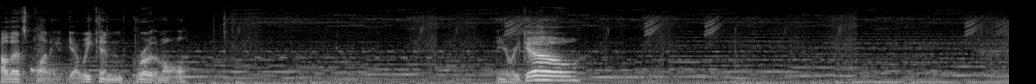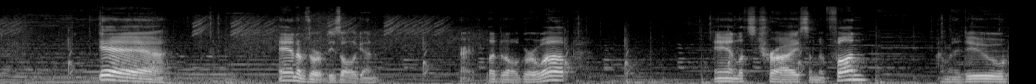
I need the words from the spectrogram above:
Oh, that's plenty. Yeah, we can grow them all. Here we go. Yeah! And absorb these all again. Alright, let it all grow up. And let's try something fun. I'm gonna do...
